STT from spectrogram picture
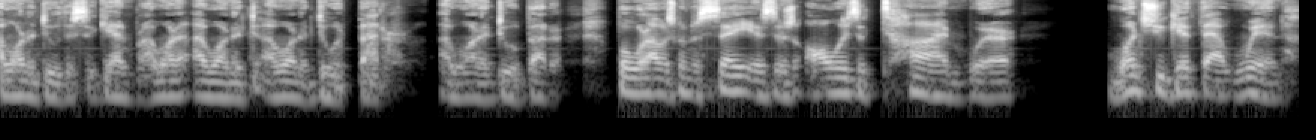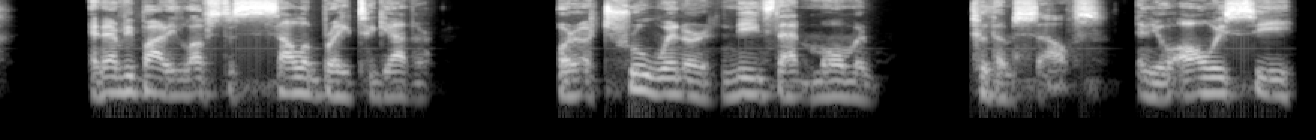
"I want to do this again, but I want to. I want to. I want to do it better. I want to do it better." But what I was going to say is, there's always a time where once you get that win and everybody loves to celebrate together, or a true winner needs that moment to themselves. And you'll always see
